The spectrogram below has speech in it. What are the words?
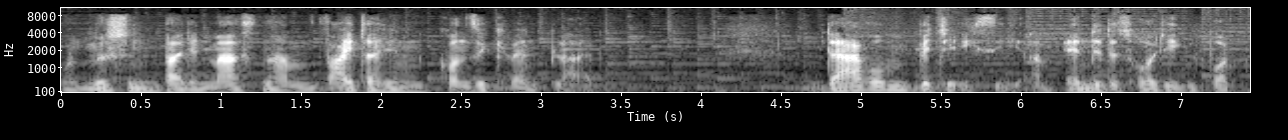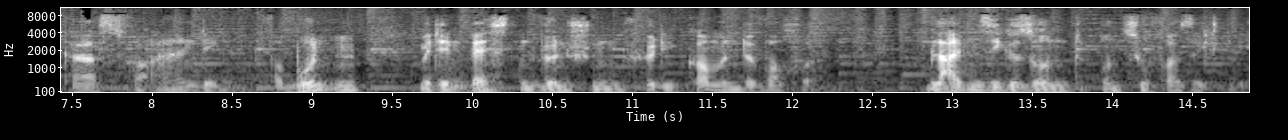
und müssen bei den Maßnahmen weiterhin konsequent bleiben. Darum bitte ich Sie am Ende des heutigen Podcasts vor allen Dingen, verbunden mit den besten Wünschen für die kommende Woche. Bleiben Sie gesund und zuversichtlich.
